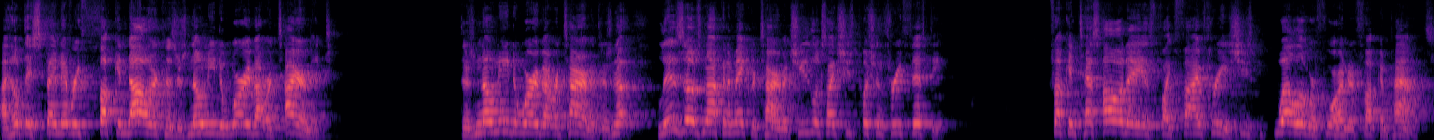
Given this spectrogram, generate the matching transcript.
I hope they spend every fucking dollar because there's no need to worry about retirement. There's no need to worry about retirement. There's no Lizzo's not going to make retirement. She looks like she's pushing 350. Fucking Tess Holliday is like five three. She's well over 400 fucking pounds.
